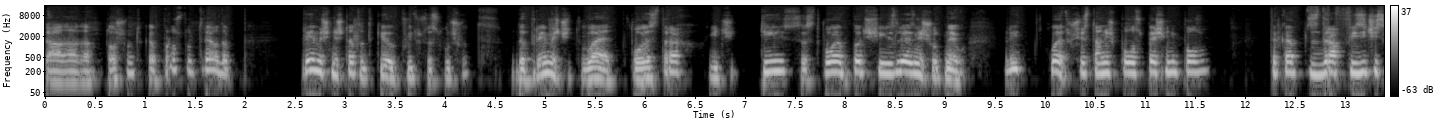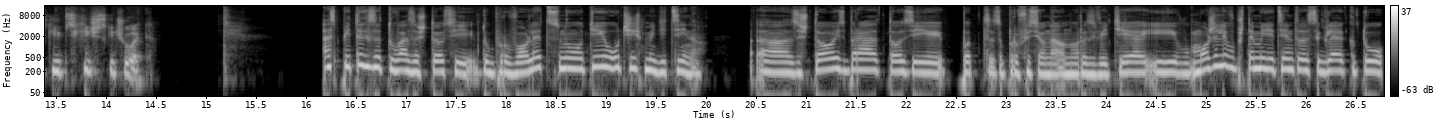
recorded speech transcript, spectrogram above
Да, да, да. Точно така. Просто трябва да приемеш нещата такива, каквито се случват. Да приемеш, че това е твоя страх и че ти с твоя път ще излезнеш от него. Нали? Което ще станеш по-успешен и по-така здрав физически и психически човек. Аз питах за това, защо си доброволец, но ти учиш медицина. А, защо избра този път за професионално развитие и може ли въобще медицината да се гледа като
